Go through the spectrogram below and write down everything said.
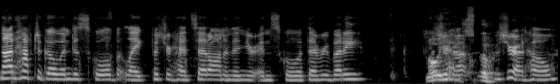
not have to go into school, but like put your headset on and then you're in school with everybody? Oh yeah, not, so you're at home.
